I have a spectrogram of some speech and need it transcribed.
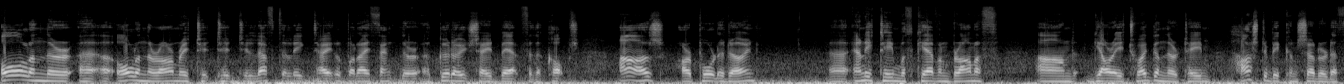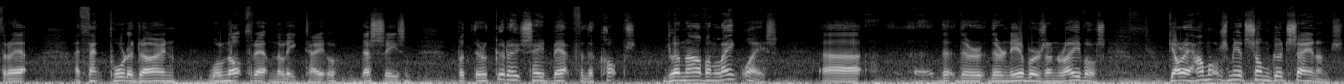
all in their uh, uh, all in their armoury to, to, to, lift the league title, but I think they're a good outside bet for the cups. As are Portadown. Uh, any team with Kevin Braniff and Gary Twigg in their team has to be considered a threat. I think Portadown will not threaten the league title this season, but they're a good outside bet for the cups. Glenavon likewise. Uh, uh they're, they're neighbours and rivals. Gary Hamilton's made some good signings.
